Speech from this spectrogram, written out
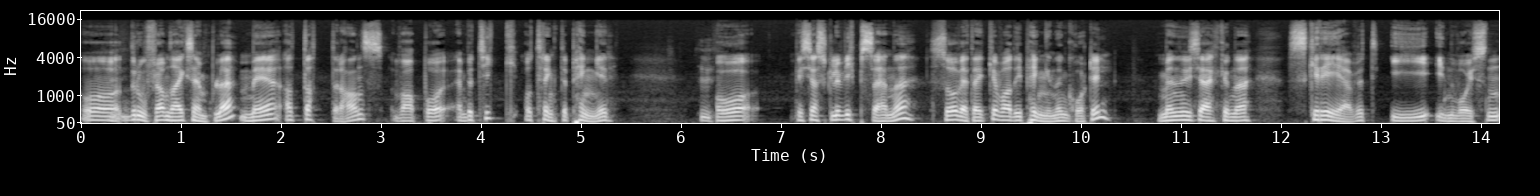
Og dro fram da eksempelet med at dattera hans var på en butikk og trengte penger. Og hvis jeg skulle vippse henne, så vet jeg ikke hva de pengene går til. Men hvis jeg kunne skrevet i invoicen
